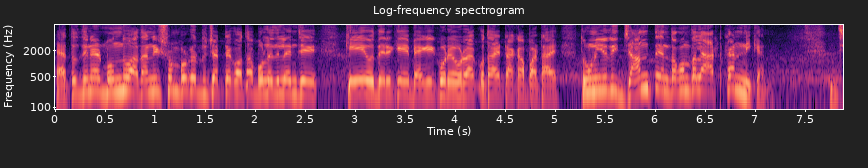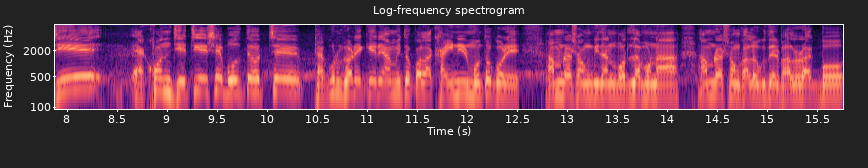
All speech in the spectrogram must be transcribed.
এতদিনের বন্ধু আদানির সম্পর্কে দু চারটে কথা বলে দিলেন যে, কে ওদেরকে ব্যাগে করে ওরা কোথায় টাকা পাঠায়। তো উনি যদি জানতেন, তখন তাহলে আটকাননি কেন? যে এখন যেচে এসে বলতে হচ্ছে ঠাকুর ঘরে কেড়ে আমি তো কলা খাইনির মতো করে আমরা সংবিধান বদলাবো না আমরা সংখ্যালঘুদের ভালো রাখব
